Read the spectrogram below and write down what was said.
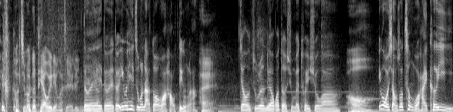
好，起码个挑一点我觉得领。对对对，因为迄阵我哪都往好定啦。嘿。教务主任了，我都想要退休啊！哦，因为我想说，趁我还可以，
